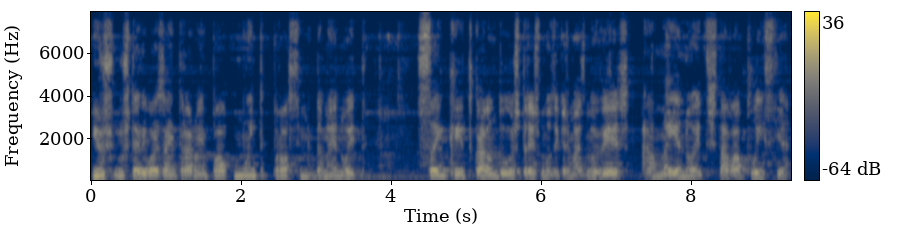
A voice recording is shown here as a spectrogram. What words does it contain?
E os, os Teddy Boys já entraram em palco muito próximo da meia-noite. Sei que tocaram duas, três músicas mais uma vez. À meia-noite estava a polícia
